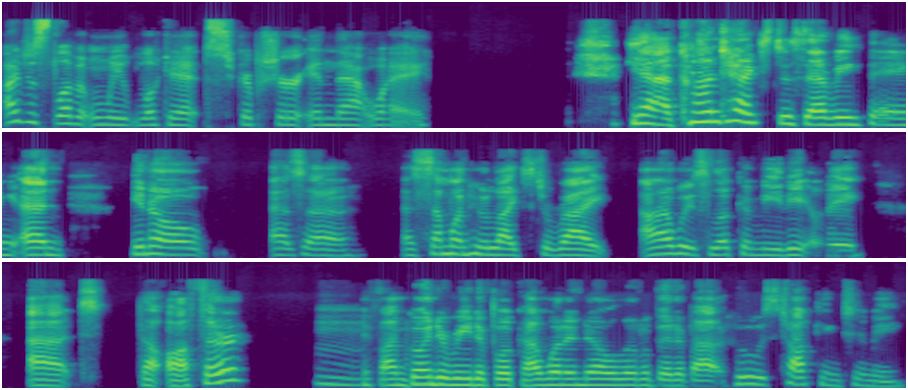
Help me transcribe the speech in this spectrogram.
I just love it when we look at scripture in that way. Yeah, context is everything. And, you know, as a as someone who likes to write, I always look immediately at the author. Mm. If I'm going to read a book, I want to know a little bit about who is talking to me.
